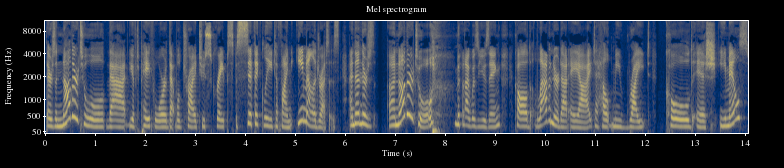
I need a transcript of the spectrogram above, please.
There's another tool that you have to pay for that will try to scrape specifically to find email addresses. And then there's another tool that i was using called lavender.ai to help me write cold-ish emails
